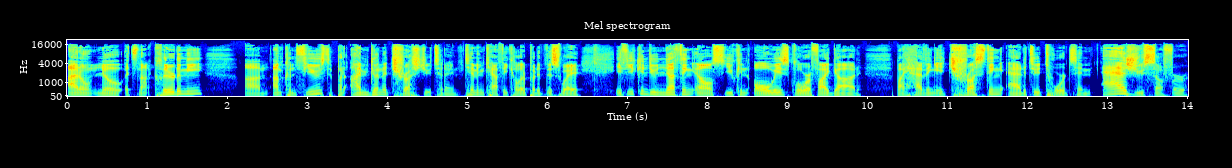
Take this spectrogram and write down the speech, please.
I don't know. It's not clear to me. Um, I'm confused, but I'm going to trust you today. Tim and Kathy Keller put it this way If you can do nothing else, you can always glorify God by having a trusting attitude towards Him as you suffer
